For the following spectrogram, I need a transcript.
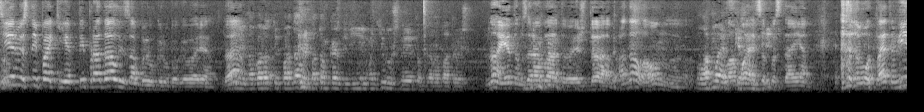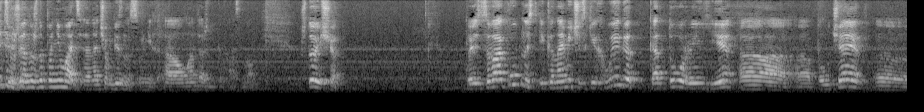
Сервисный пакет. Ты продал и забыл, грубо говоря. Да? Или наоборот, ты продал и потом каждый день ремонтируешь, на этом зарабатываешь. На этом зарабатываешь, да. Продал, а он э, Ломается ломается постоянно. Вот, поэтому, видите, уже нужно понимать, э, на чем бизнес у них, а у монтажников основан. Что еще? То есть совокупность экономических выгод, которые э, э, получает э,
